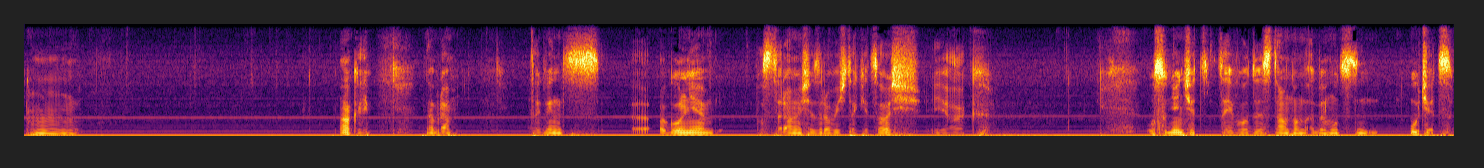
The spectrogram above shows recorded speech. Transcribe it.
Hmm. Okej, dobra. Tak więc e, ogólnie postaramy się zrobić takie coś, jak usunięcie tej wody stamtąd, aby móc uciec.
